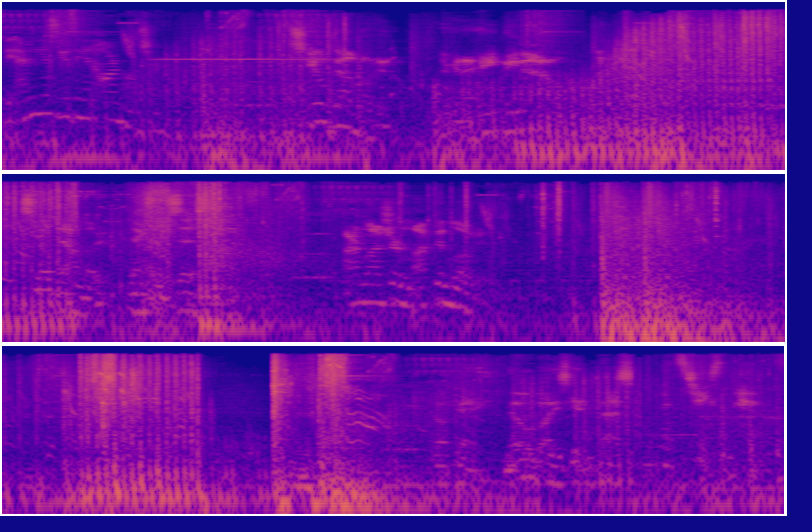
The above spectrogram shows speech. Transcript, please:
The enemy is using an arm launcher. Skill downloaded. You're gonna hate me now. Skill downloaded. Thanks for Arm launcher locked and loaded. Okay, nobody's getting past. Let's take some hits.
